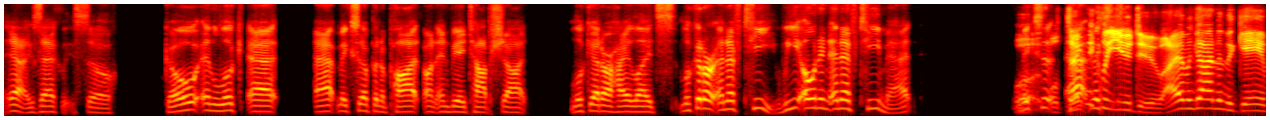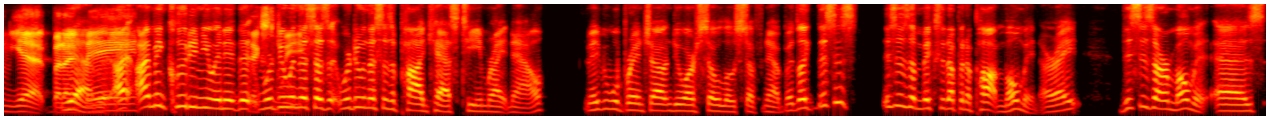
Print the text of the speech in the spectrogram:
yeah, exactly. So go and look at at Mix Up in a Pot on NBA Top Shot. Look at our highlights. Look at our NFT. We own an NFT, Matt. Well, it, well technically you do. I haven't gotten in the game yet, but yeah, I may. I, am including you in it. That we're doing week. this as a, we're doing this as a podcast team right now. Maybe we'll branch out and do our solo stuff now. But like this is this is a mix it up in a pot moment. All right, this is our moment as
